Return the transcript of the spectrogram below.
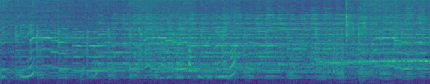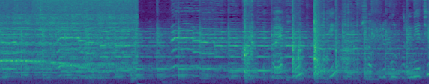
সবই ঢুকিয়ে নিই কীভাবে করে সব কিছু ঢুকিয়ে নেব। একদম নিয়েছি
